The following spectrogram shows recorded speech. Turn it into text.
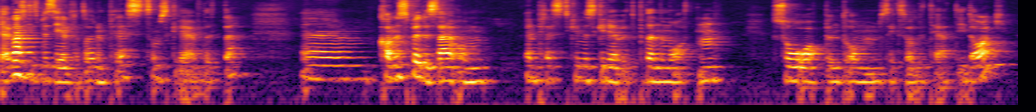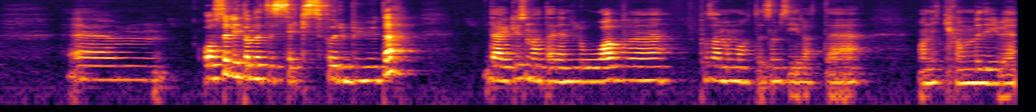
det er ganske spesielt at det var en prest som skrev dette. Kan jo spørre seg om en prest kunne skrevet på denne måten så åpent om seksualitet i dag. Også litt om dette sexforbudet. Det er jo ikke sånn at det er en lov på samme måte som sier at man ikke kan bedrive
